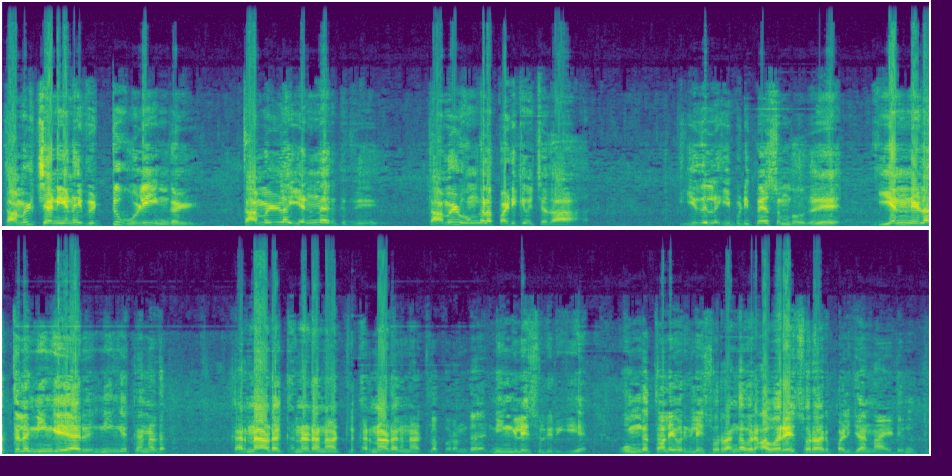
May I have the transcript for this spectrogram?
தமிழ் சனியனை விட்டு ஒழியுங்கள். தமிழ்ல என்ன இருக்குது? தமிழ் உங்களை படிக்க வச்சதா? இதுல இப்படி பேசும்போது என் நிலத்துல நீங்க யாரு? நீங்க கன்னடம். கர்நாடக கன்னட நாட்டுல கர்நாடக நாட்டுல பிறந்த நீங்களே சொல்லிருக்கீங்க. உங்க தலைவர்களே சொல்றாங்க. அவர் அவரே சொல்றாரு பழிஜா நாயுடுன்ட்டு.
